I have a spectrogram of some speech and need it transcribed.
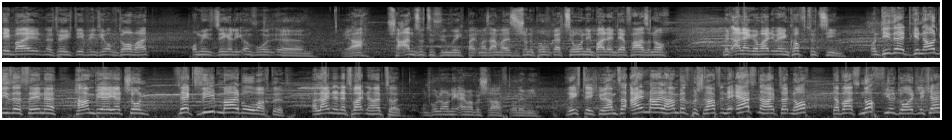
den Ball natürlich definitiv auf den Torwart, um ihn sicherlich irgendwo äh, ja, Schaden zuzufügen, würde ich bald mal sagen, weil es ist schon eine Provokation, den Ball in der Phase noch mit aller Gewalt über den Kopf zu ziehen. Und diese, genau diese Szene haben wir jetzt schon sechs, sieben Mal beobachtet. Allein in der zweiten Halbzeit. Und wurde noch nicht einmal bestraft, oder wie? Richtig, wir haben es einmal haben wir es bestraft in der ersten Halbzeit noch. Da war es noch viel deutlicher.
